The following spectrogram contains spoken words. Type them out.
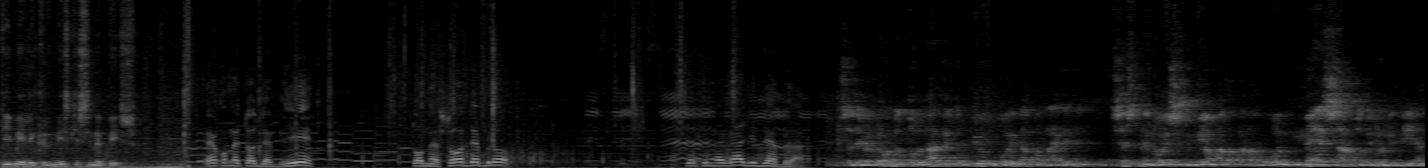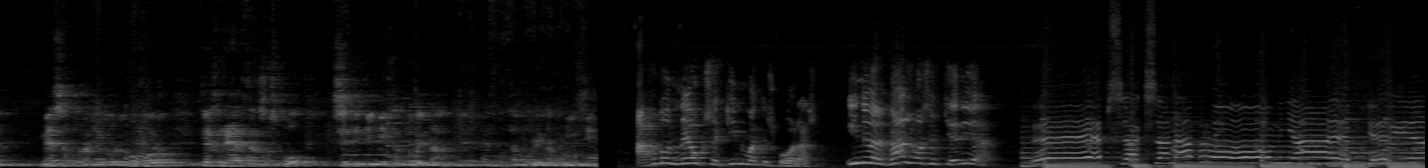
τι είμαι ειλικρινής και συνεπής. Έχουμε τον τεμπλί, το μεσόντεμπλο, και τη μεγάλη ντέμπλα. Σα διαβεβαιώνω ότι το λάδι το οποίο μπορεί να παράγεται σε συνεννόηση με μια ομάδα παραγωγών μέσα από την Ολυμπία, μέσα από τον αρχαιολογικό χώρο, δεν χρειάζεται να σας πω σε τι τιμή θα μπορεί να, θα μπορεί να πουληθεί. Αυτό το νέο ξεκίνημα της χώρας είναι μεγάλη μας ευκαιρία. Έψαξα να βρω μια ευκαιρία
